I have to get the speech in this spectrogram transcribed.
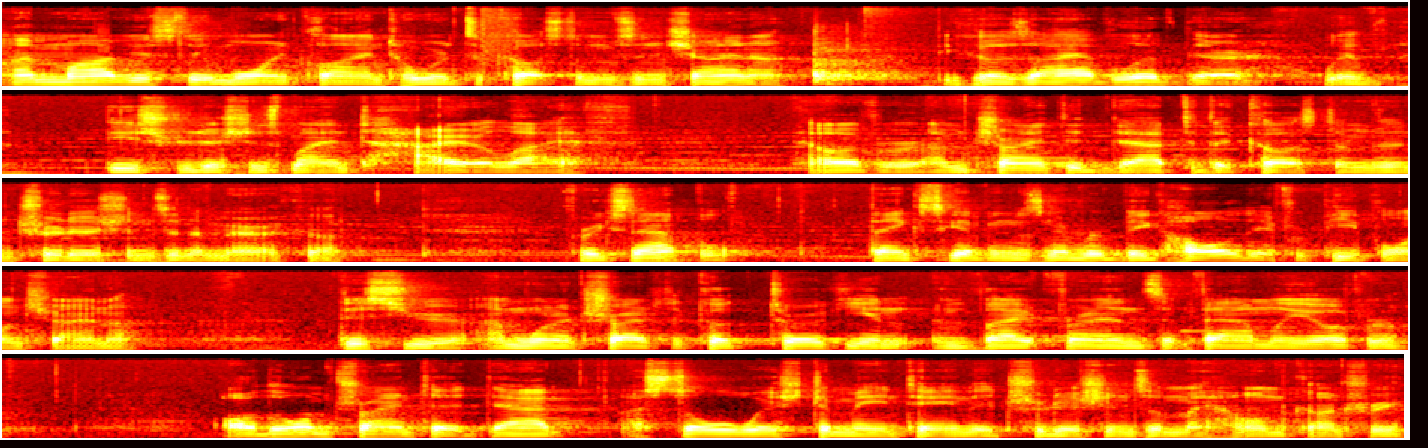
I'm obviously more inclined towards the customs in China because I have lived there with these traditions my entire life. However, I'm trying to adapt to the customs and traditions in America. For example, Thanksgiving was never a big holiday for people in China. This year, I'm going to try to cook turkey and invite friends and family over. Although I'm trying to adapt, I still wish to maintain the traditions of my home country.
